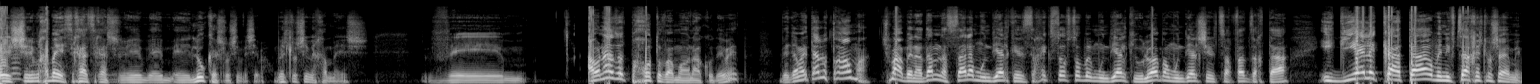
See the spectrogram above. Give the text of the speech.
אה, שערים? 75, סליחה, סליחה, ש- אה, אה, לוקה 37, הוא בן 35, והעונה הזאת פחות טובה מהעונה הקודמת, וגם הייתה לו טראומה. תשמע, בן אדם נסע למונדיאל כדי לשחק סוף סוף במונדיאל, כי הוא לא היה במונדיאל שצרפת זכתה, הגיע לקטאר ונפצע אחרי שלושה ימים.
